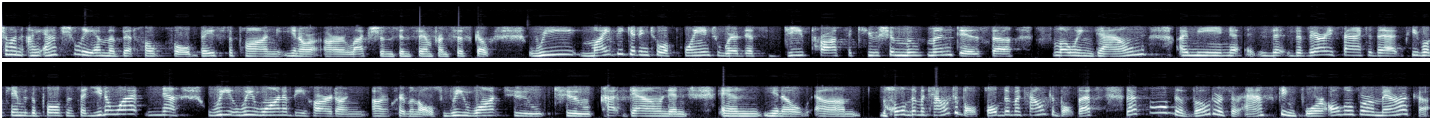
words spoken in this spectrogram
Sean. I actually am a bit hopeful based upon you know our elections in San Francisco. We might be getting to a point where this deprosecution movement is uh, slowing down. I mean, the the very fact that people came to the polls and said, you know what? No, we we want to be hard on on criminals. We want to to cut down and and you know um, hold them accountable. Hold them accountable. That's that's all the voters are asking for all over America.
